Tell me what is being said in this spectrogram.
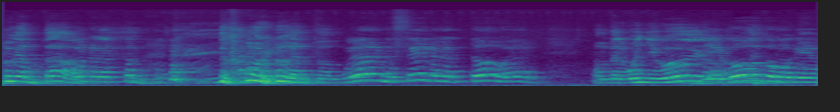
No cantaba. ¿Cómo no cantó? ¿Cómo no cantó? Weón, no sé, no cantó, weón. Donde el buen llegó. Llegó como que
